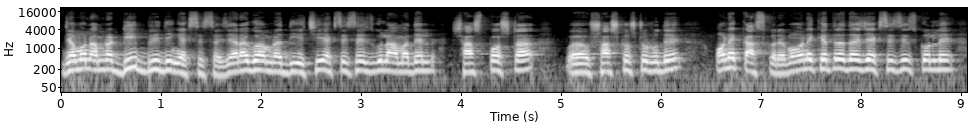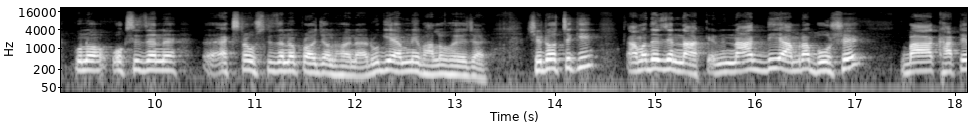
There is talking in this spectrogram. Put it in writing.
যেমন আমরা ডিপ ব্রিদিং এক্সারসাইজ এর আগেও আমরা দিয়েছি। এক্সারসাইজগুলো আমাদের শ্বাসকষ্টা আহ, শ্বাসকষ্ট রোধে অনেক কাজ করে এবং অনেক ক্ষেত্রে দেখা যায় এক্সারসাইজ করলে কোনো অক্সিজেন এক্সট্রা অক্সিজেনের প্রয়োজন হয় না, রুগী এমনি ভালো হয়ে যায়। সেটা হচ্ছে কি, আমাদের যে নাক নাক দিয়ে আমরা বসে বা খাটে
